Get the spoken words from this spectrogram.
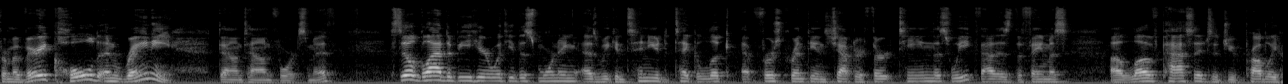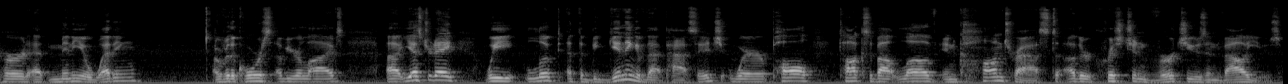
from a very cold and rainy downtown Fort Smith. Still glad to be here with you this morning as we continue to take a look at 1 Corinthians chapter 13 this week. That is the famous uh, love passage that you've probably heard at many a wedding over the course of your lives. Uh, yesterday, we looked at the beginning of that passage where Paul talks about love in contrast to other Christian virtues and values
